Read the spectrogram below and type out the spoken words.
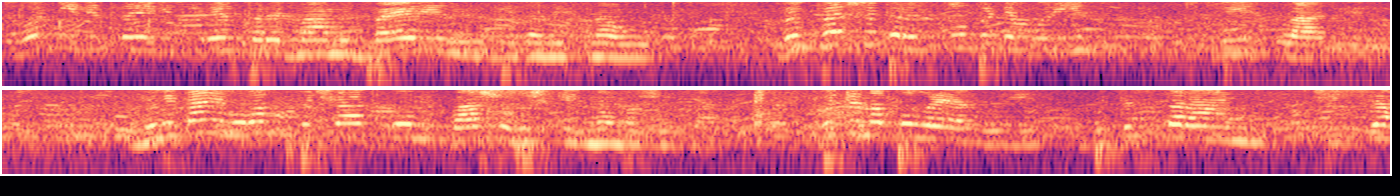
сьогодні ліцей відкрив перед вами двері незвіданих наук. Ви вперше переступите поріг своїх класів. Ми вітаємо вас з початком вашого шкільного життя. Будьте наполегливі, будьте старанні, вчіться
